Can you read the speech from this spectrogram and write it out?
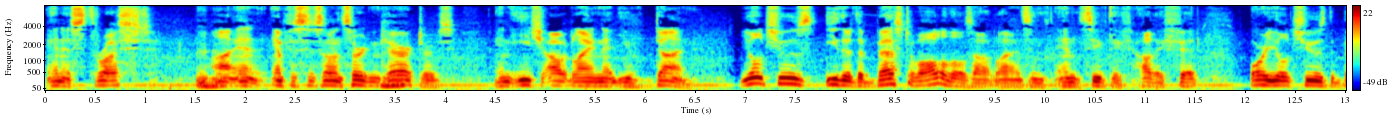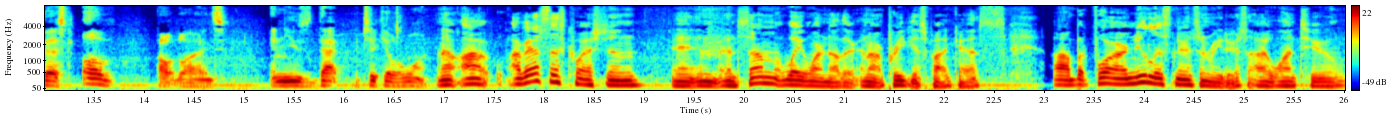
and is thrust mm-hmm. uh, and emphasis on certain mm-hmm. characters in each outline that you've done. You'll choose either the best of all of those outlines and, and see if they how they fit, or you'll choose the best of outlines and use that particular one. Now, I, I've asked this question in, in some way or another in our previous podcasts, uh, but for our new listeners and readers, I want to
